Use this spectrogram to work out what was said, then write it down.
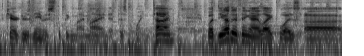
the character's name is slipping my mind at this point in time. But the other thing I liked was uh,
